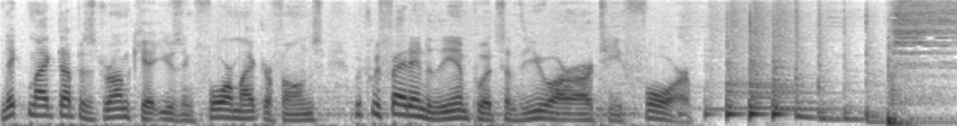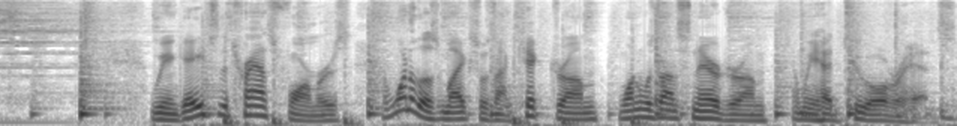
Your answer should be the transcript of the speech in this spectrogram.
Nick mic'd up his drum kit using four microphones, which we fed into the inputs of the URRT4. We engaged the transformers, and one of those mics was on kick drum, one was on snare drum, and we had two overheads.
